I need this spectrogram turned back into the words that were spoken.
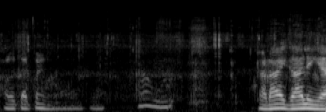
அதை கட் பண்ணி கடாய் காலிங்க.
